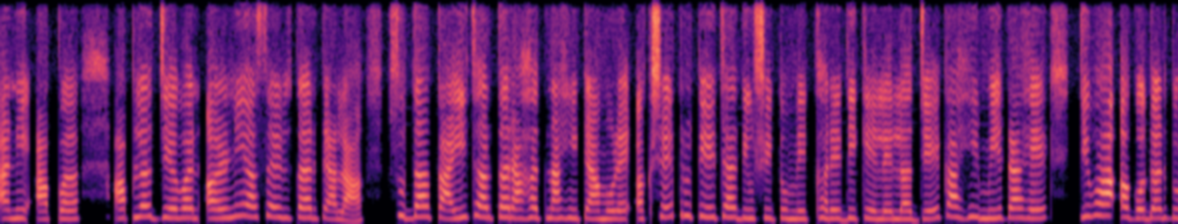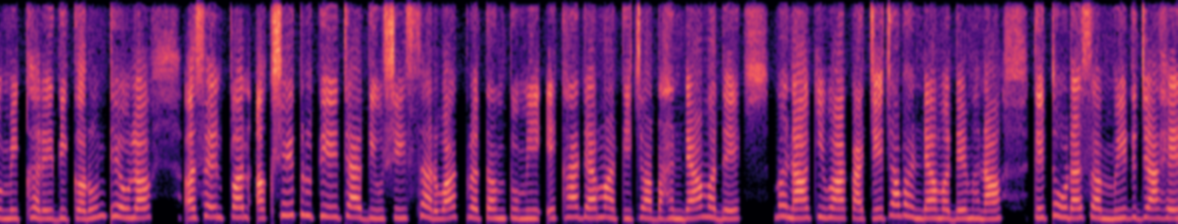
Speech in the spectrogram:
आणि आपण आपलं जेवण अळणी असेल तर त्याला सुद्धा काहीच अर्थ राहत नाही. त्यामुळे अक्षय तृतीयेच्या दिवशी तुम्ही खरेदी केलेलं जे काही मीठ आहे किंवा अगोदर तुम्ही खरेदी करून ठेवलं असेल पण अक्षय तृतीयेच्या दिवशी सर्वात प्रथम तुम्ही एखाद्या मातीच्या भांड्यामध्ये म्हणा किंवा काचेच्या भांड्यामध्ये म्हणा ते थोडासा मीठ जे आहे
